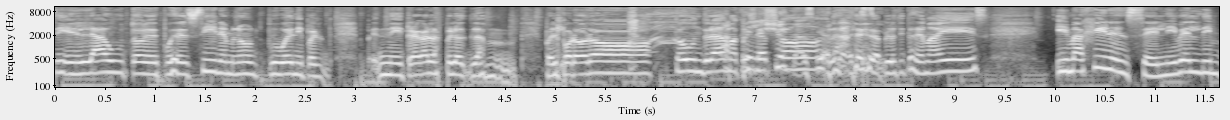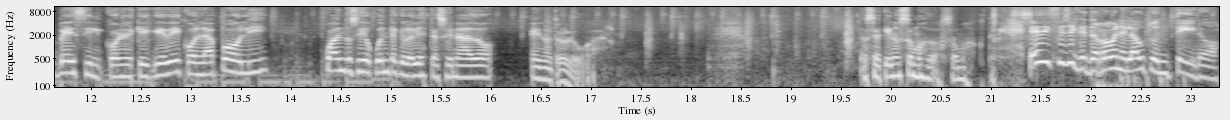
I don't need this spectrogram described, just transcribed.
el auto después del cine, no pude ni, ni tragar las pelotas, el pororó, todo un drama, Pelotitas, iba a las, las pelotitas de maíz. Imagínense el nivel de imbécil con el que quedé con la poli cuando se dio cuenta que lo había estacionado en otro lugar. O sea que no somos dos, somos tres. Es difícil que te roben el auto entero.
